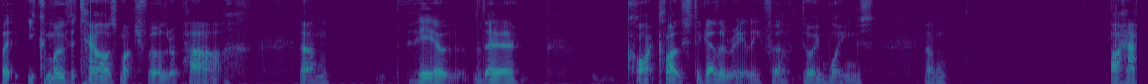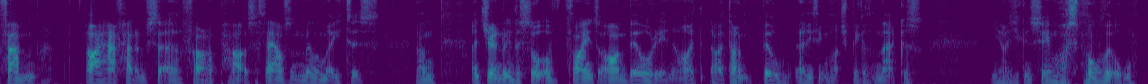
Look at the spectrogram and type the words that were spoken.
But you can move the towers much further apart. Um, here they're quite close together really for doing wings. Um, I have I have had them set as far apart as a thousand millimeters, um, and generally, the sort of planes that I'm building, I, I don't build anything much bigger than that because, you know, as you can see in my small little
